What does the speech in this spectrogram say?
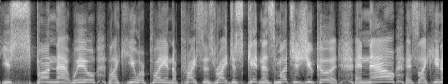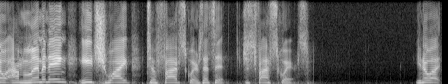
You spun that wheel like you were playing the prices right, just getting as much as you could. And now it's like, you know, I'm limiting each wipe to five squares. That's it, just five squares. You know what?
